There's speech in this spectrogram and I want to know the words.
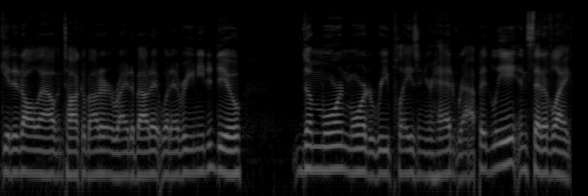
get it all out and talk about it or write about it whatever you need to do the more and more it replays in your head rapidly instead of like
